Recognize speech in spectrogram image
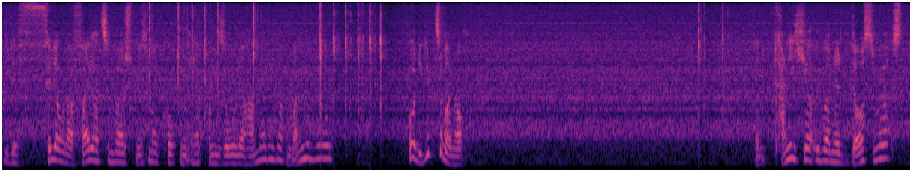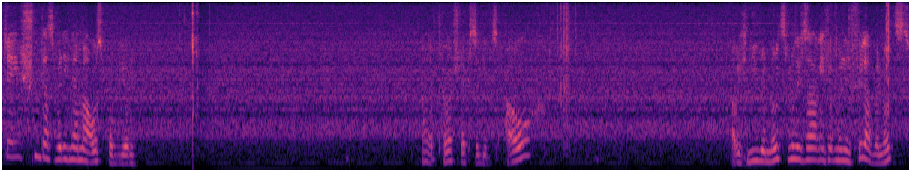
Wie der Filler oder Pfeiler zum Beispiel. Ist mal gucken. R-Konsole. Haben wir die noch im Angebot? Oh, die gibt es sogar noch. Dann kann ich ja über eine DOS Workstation, das werde ich dann mal ausprobieren. Ah, Purge-Wechsel gibt es auch. Habe ich nie benutzt, muss ich sagen. Ich habe mir den Filler benutzt.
